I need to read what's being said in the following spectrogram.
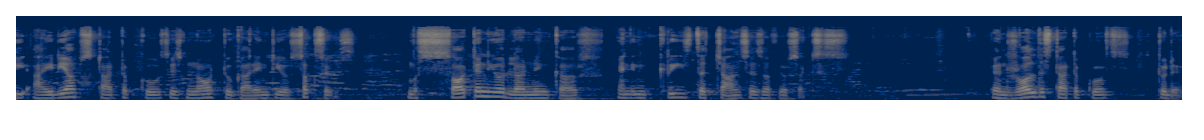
The idea of startup course is not to guarantee your success, but shorten your learning curve and increase the chances of your success. Enroll the startup course today.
